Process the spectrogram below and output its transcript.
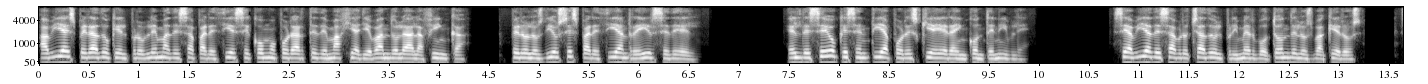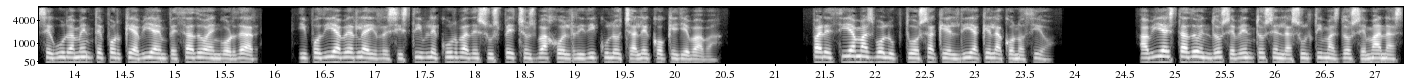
Había esperado que el problema desapareciese como por arte de magia llevándola a la finca, pero los dioses parecían reírse de él. El deseo que sentía por Esquie era incontenible. Se había desabrochado el primer botón de los vaqueros, seguramente porque había empezado a engordar, y podía ver la irresistible curva de sus pechos bajo el ridículo chaleco que llevaba. Parecía más voluptuosa que el día que la conoció. Había estado en dos eventos en las últimas dos semanas,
